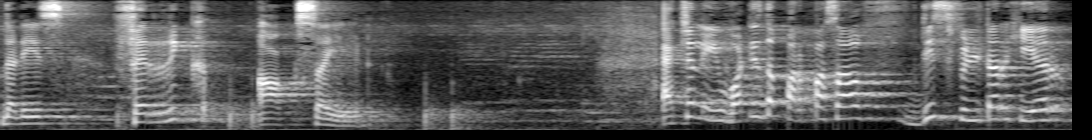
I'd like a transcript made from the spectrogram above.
that is ferric oxide. Actually what is the purpose of this filter here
